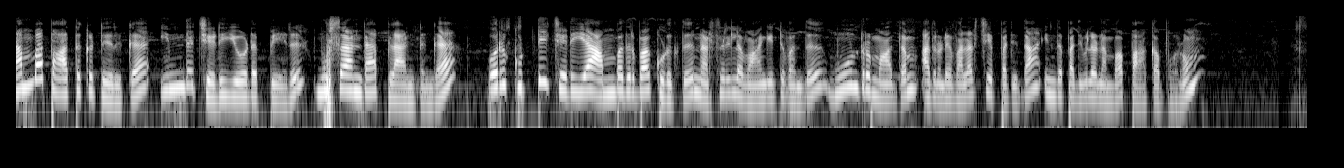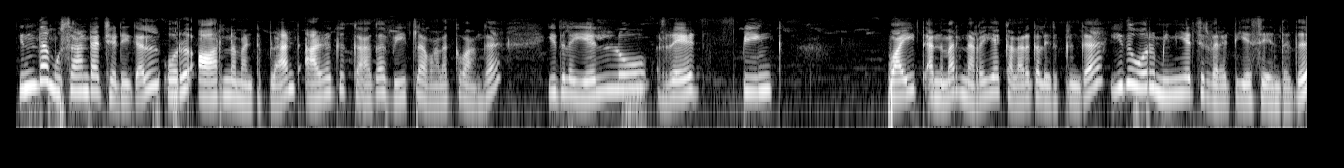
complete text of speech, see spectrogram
நம்ம பார்த்துக்கிட்டு இருக்க இந்த செடியோட பேர் முசாண்டா பிளான்ட்டுங்க. ஒரு குட்டி செடியை ஐம்பது ரூபாய் கொடுத்து நர்சரியில் வாங்கிட்டு வந்து மூன்று மாதம் அதனுடைய வளர்ச்சியை பற்றி தான் இந்த பதிவில் நம்ம பார்க்க போகிறோம் இந்த முசாண்டா செடிகள் ஒரு ஆர்னமெண்ட் பிளான்ட் அழகுக்காக வீட்டில் வளர்க்குவாங்க. இதில் எல்லோ ரெட் பிங்க் ஒயிட் அந்த மாதிரி நிறைய கலர்கள் இருக்குங்க. இது ஒரு மினியேச்சர் வெரைட்டியை சேர்ந்தது.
